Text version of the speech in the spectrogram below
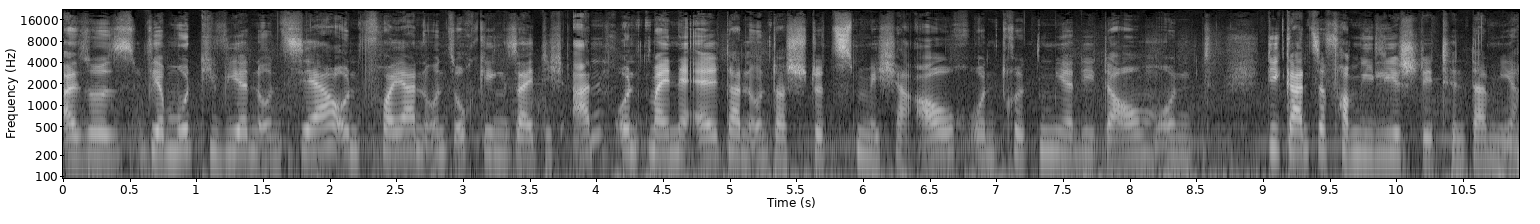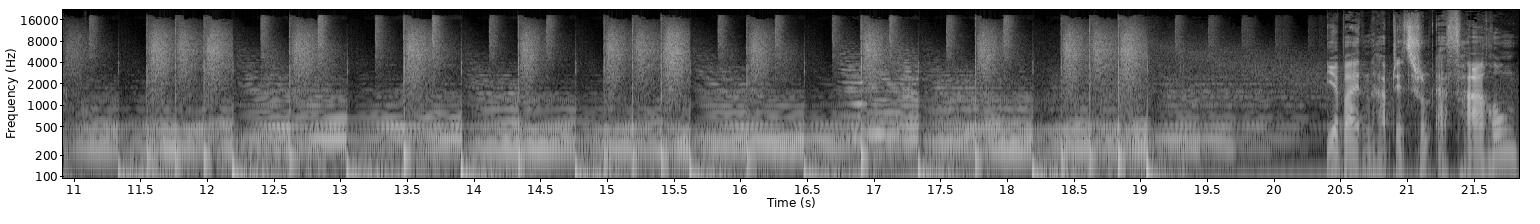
Also wir motivieren uns sehr und feuern uns auch gegenseitig an. Und meine Eltern unterstützen mich ja auch und drücken mir die Daumen und die ganze Familie steht hinter mir. Ihr beiden habt jetzt schon Erfahrung.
